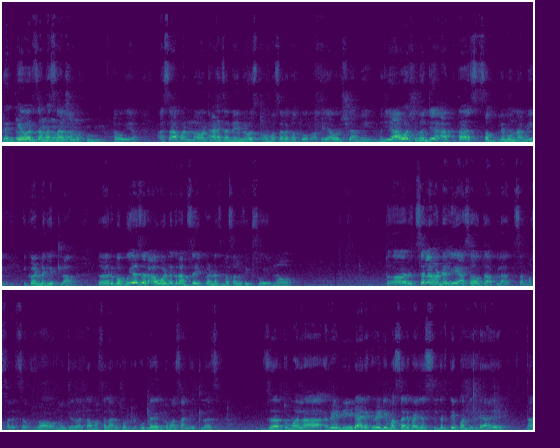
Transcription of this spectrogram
डंक्यावरचा मसाला. खाऊया. असा आपण ठाण्याचा नेहमी मसाला खातो. आता यावर्षी आम्ही म्हणजे यावर्षी म्हणजे आत्ता संपले म्हणून आम्ही इकडनं घेतला. तर बघूया जर आवडलं तर आमचा इकडनंच मसाला फिक्स होईल ना हो. तर चला मंडळी असा होता आपला आजचा मसाल्याचा व्लॉग म्हणजे आता मसाला आम्ही कुठला कुठला घेतला तुम्हाला सांगितलंच. जर तुम्हाला रेडी डायरेक्ट रेडी मसाले पाहिजे असतील तर ते पण तिकडे आहेत. ना.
